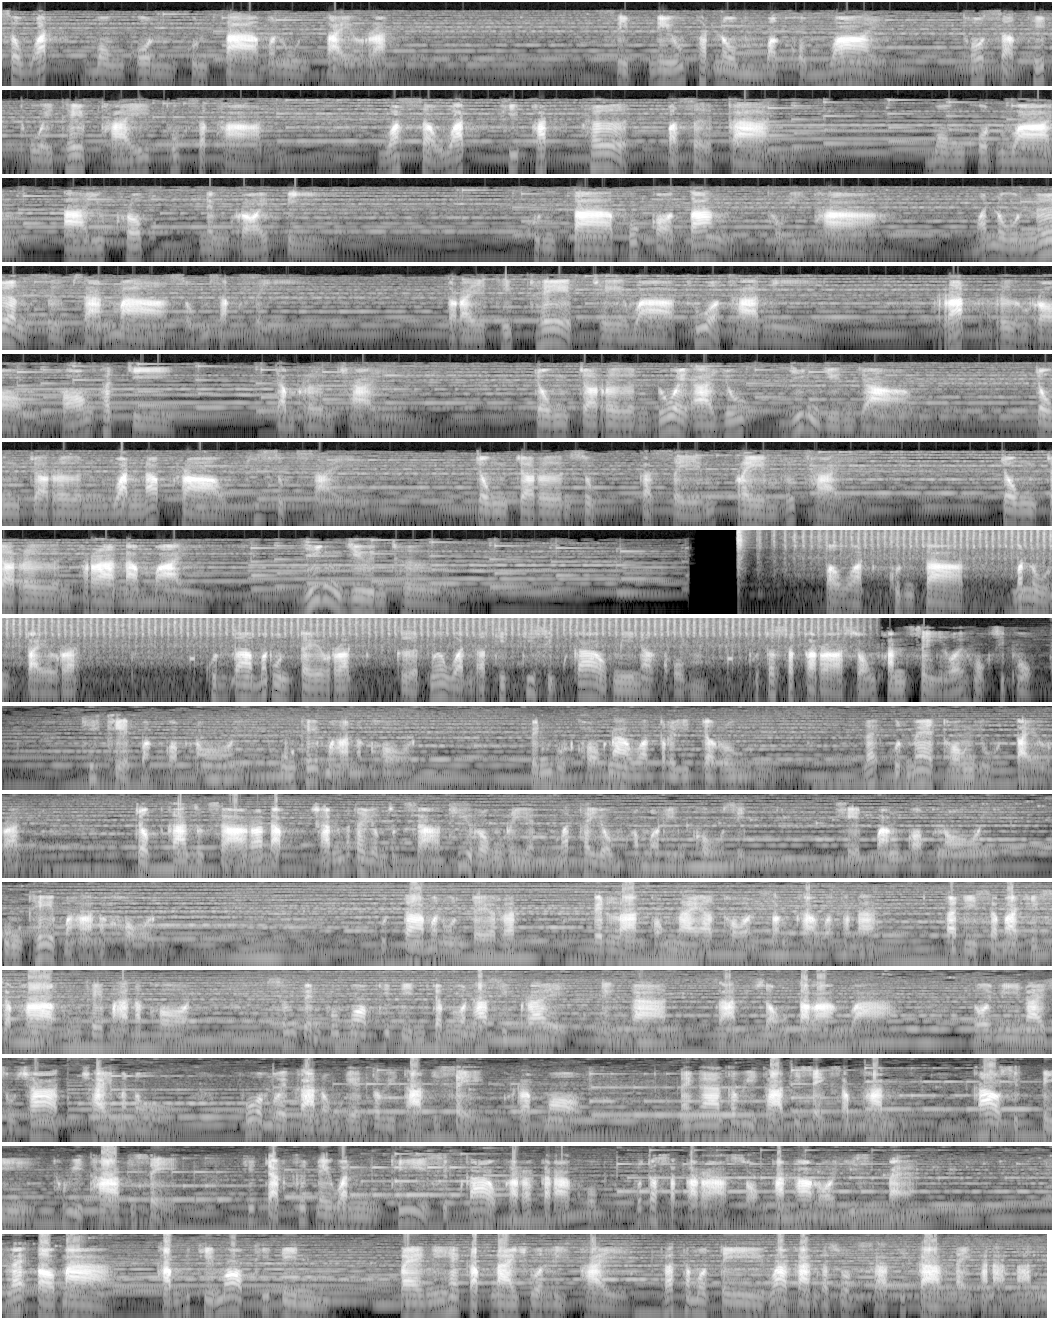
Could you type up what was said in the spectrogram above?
สิบทศวรรษมงคลคุณตามนูนไตรัตสิบนิ้วพนมบังคมไหว้ ทศทิศถวยเทพไทยทุกสถาน วัสวัตพิพัฒน์เพลิดประเสริฐการ มงคลวาน อายุครบหนึ่งร้อยปี คุณตาผู้ก่อตั้งทวีทามนูนเนื่องสืบสารมาสมศักดิ์ศรีไตรทิพเทพเทวาทั่วธานี รัฐเรืองรองพ้องพระจีจำเริญชัย จงเจริญด้วยอายุยิ่งยืนยาว จงเจริญวันนพราวพิสุทธิ์ใส จงเจริญสุขเกษมเปรมฤทัย จงเจริญพรานามัย ยิ่งยืนเทิน ประวัติคุณตามนูนไตรรัตคุณตามนุนไตรรัตเกิดเมื่อวันอาทิตย์ที่ 19 มีนาคม พุทธศักราช 2466 ที่เขตบางกอกน้อย กรุงเทพมหานคร เป็นบุตรของนาวตรีจรูน และคุณแม่ทองอยู่ไตรัตจบการศึกษาระดับชั้นมัธยมศึกษาที่โรงเรียนมัธยมอมรินโคสิตเขตบางกอกน้อย กรุงเทพมหานคร คุณตามนุนไตรัตเป็นหลานของนายอาทรสังขาวัฒนะ อดีตสมาชิกสภากรุงเทพมหานคร ซึ่งเป็นผู้มอบที่ดินจำนวน 50 ไร่ 1 งาน 32 ตารางวา โดยมีนายสุชาติ ชัยมโน ผู้อำนวยการโรงเรียนทวีทาพิเศษรับมอบ ในงานทวีทาพิเศษสัมพันธ์ 90 ปี ทวีทาพิเศษที่จัดขึ้นในวันที่ 19 กรกฎาคม พุทธศักราช 2528 และต่อมาทำพิธีมอบที่ดิน แปลงนี้ให้กับนายชวนหลีกภัย รัฐมนตรีว่าการกระทรวงศึกษาธิการในขณะนั้น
